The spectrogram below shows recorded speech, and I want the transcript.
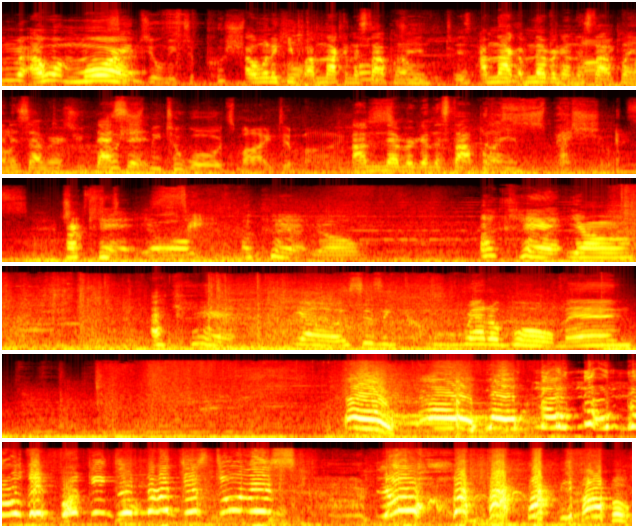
man, I want more. Seems you'll need to push I want to keep. I'm not gonna stop playing. This- I'm not. I'm never gonna stop playing this ever. That's it. me towards my demise. I'm never gonna stop playing. special. I can't, yo. I can't, yo. I can't, yo. I can't. Yo, this is incredible, man. Oh! Oh! Whoa! No! No! No! They fucking did not just do this! Yo! Yo!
